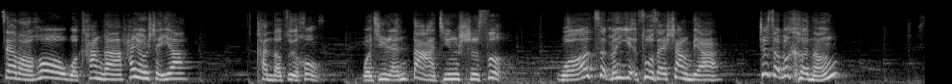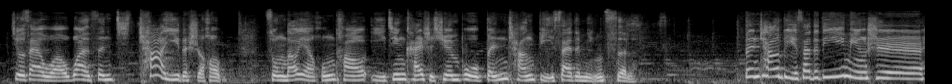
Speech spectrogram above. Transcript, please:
再往后我看看还有谁呀？看到最后，我居然大惊失色，我怎么也坐在上边？这怎么可能？就在我万分诧异的时候，总导演洪涛已经开始宣布本场比赛的名次了。本场比赛的第一名是，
